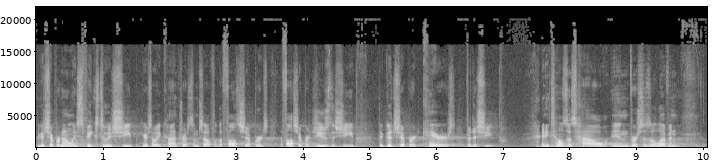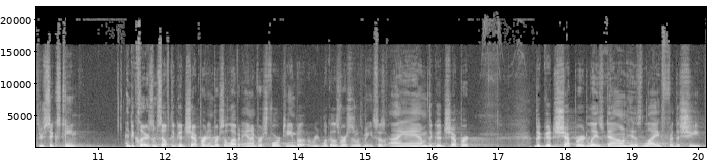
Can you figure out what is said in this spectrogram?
The good shepherd not only speaks to his sheep, here's how he contrasts himself with the false shepherds. The false shepherds use the sheep, the good shepherd cares for the sheep. And he tells us how in verses 11 through 16 and declares himself the good shepherd in verse 11 and in verse 14. But look at those verses with me. He says, I am the good shepherd. The good shepherd lays down his life for the sheep.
